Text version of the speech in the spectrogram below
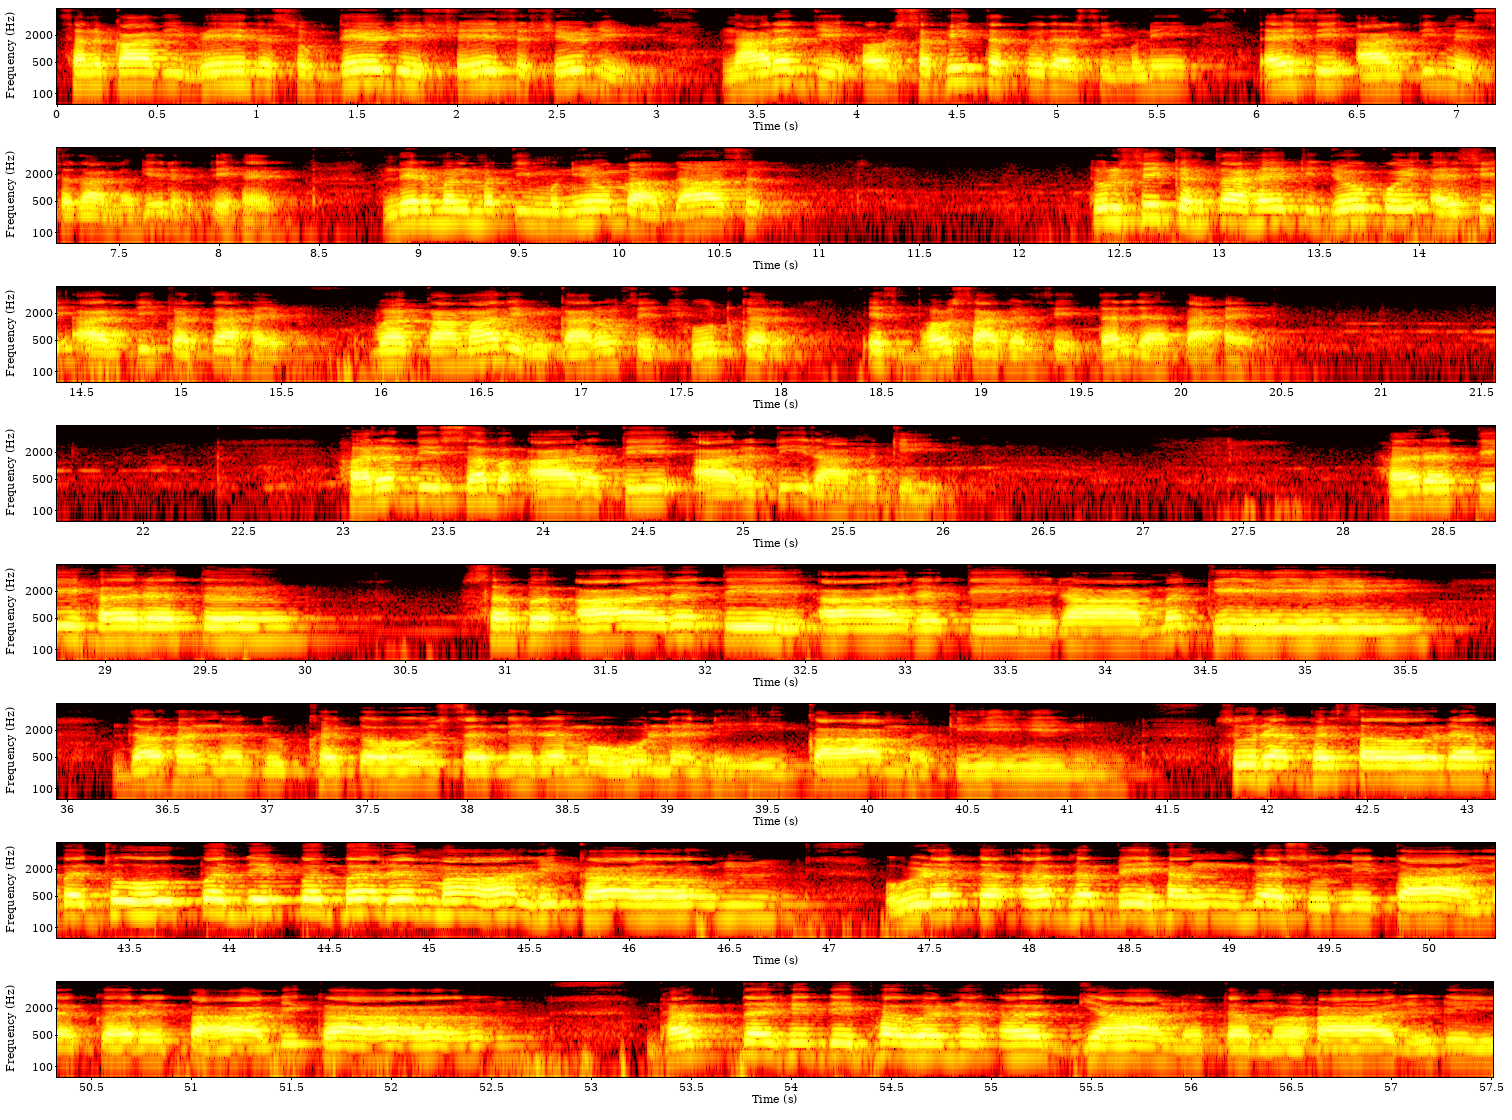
सनकादि वेद, सुखदेव जी, शेष शिव जी, नारद जी और सभी तत्वदर्शी मुनि ऐसी आरती में सदा लगे रहते हैं। निर्मलमती मुनियों का दास तुलसी कहता है कि जो कोई ऐसी आरती करता है, वह कामादि विकारों से छूटकर इस भवसागर से तर जाता है। हरति सब आरती आरती राम की। हरति हरत, सब आरती आरती राम की। दहन दुख दोष निर्मूलनी काम की। सुरभ सौरभ धूप दीप बर मालिका उड़त अघ बिहंग सुनिताल कर तालिका। भक्त हृदय भवन अज्ञान तमहारिणी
